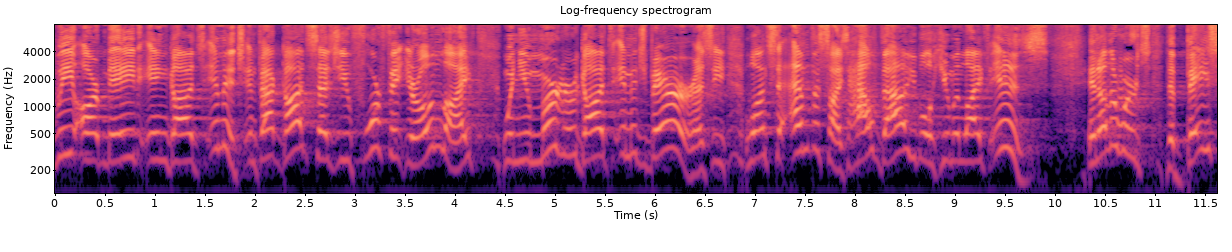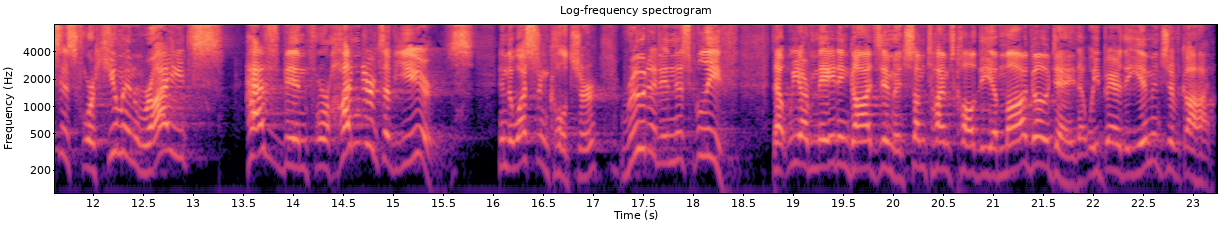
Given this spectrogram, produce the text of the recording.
we are made in God's image. In fact, God says you forfeit your own life when you murder God's image bearer, as He wants to emphasize how valuable human life is. In other words, the basis for human rights has been for hundreds of years in the Western culture rooted in this belief that we are made in God's image, sometimes called the Imago Dei, that we bear the image of God.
